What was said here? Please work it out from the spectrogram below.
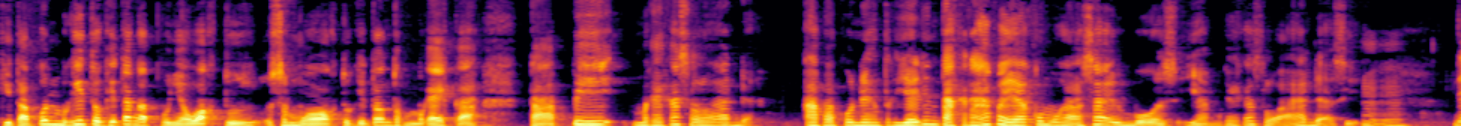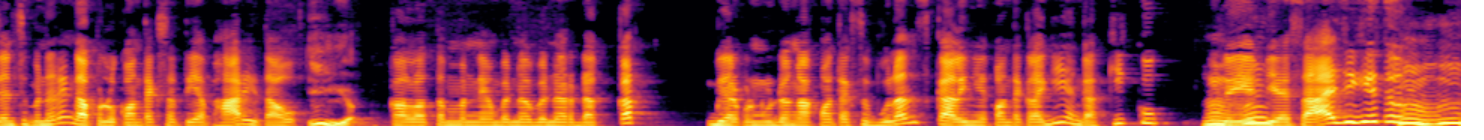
kita pun begitu kita nggak punya waktu semua waktu kita untuk mereka. Tapi mereka selalu ada. Apa pun yang terjadi entah kenapa ya aku merasa eh, bos ya mereka selalu ada sih. Mm-mm. dan sebenarnya nggak perlu konteks setiap hari tahu iya. Kalau temen yang benar-benar dekat biarpun udah nggak kontak sebulan sekalinya kontak lagi ya nggak kikuk. Udah ya Mm-mm. biasa aja gitu. Mm-mm.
